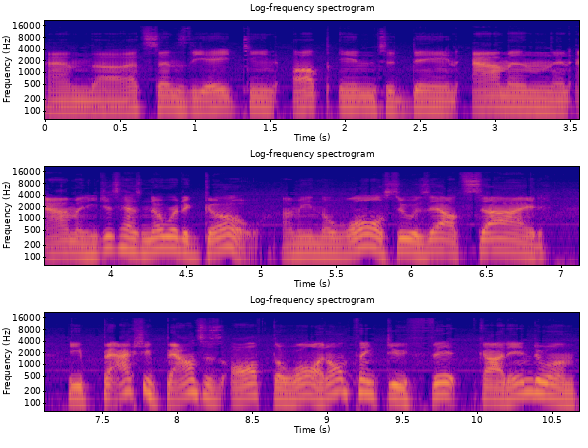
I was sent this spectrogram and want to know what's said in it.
And uh, that sends the 18 up into Dane Ammon. And Ammon, he just has nowhere to go. I mean, the wall to his outside. He actually bounces off the wall. I don't think Duthit got into him.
